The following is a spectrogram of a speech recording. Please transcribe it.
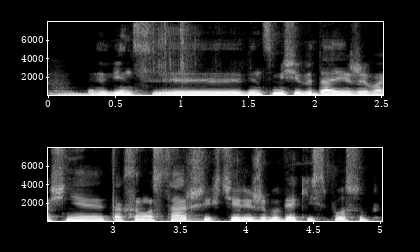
Mhm. Więc, y, więc mi się wydaje, że właśnie tak samo starsi chcieli, żeby w jakiś sposób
